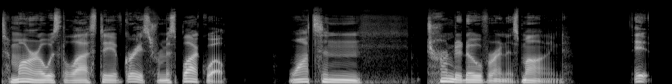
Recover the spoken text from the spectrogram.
Tomorrow is the last day of grace for Miss Blackwell. Watson turned it over in his mind. It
